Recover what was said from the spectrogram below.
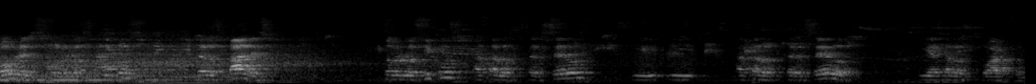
pobres sobre los hijos de los padres, sobre los hijos hasta los terceros y, y hasta los terceros y hasta los cuartos.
